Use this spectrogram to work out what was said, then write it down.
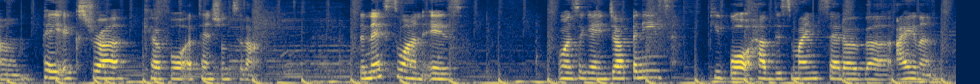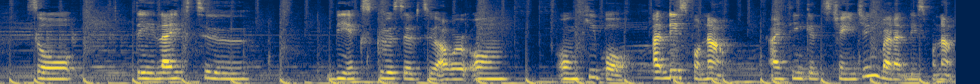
Um, pay extra careful attention to that. The next one is once again, Japanese people have this mindset of uh, island. So they like to be exclusive to our own own people, at least for now. I think it's changing, but at least for now.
